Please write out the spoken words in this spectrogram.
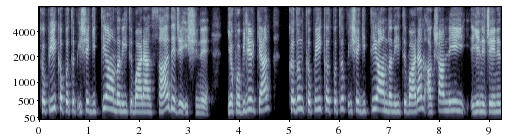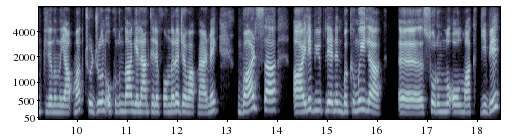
kapıyı kapatıp işe gittiği andan itibaren sadece işini yapabilirken kadın kapıyı kapatıp işe gittiği andan itibaren akşam neyi yeneceğinin planını yapmak, çocuğun okulundan gelen telefonlara cevap vermek, varsa aile büyüklerinin bakımıyla e, sorumlu olmak gibi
